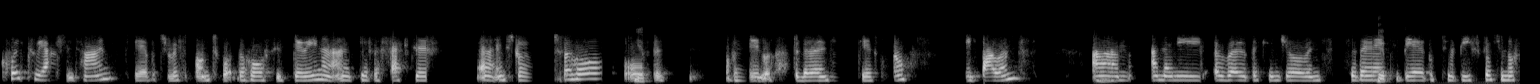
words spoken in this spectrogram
quick reaction times to be able to respond to what the horse is doing and give effective uh, instructions to the horse. Horses yep. obviously look after their own safety as well. Need balance, um, and they need aerobic endurance. So they need yep. to be able to be fit enough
